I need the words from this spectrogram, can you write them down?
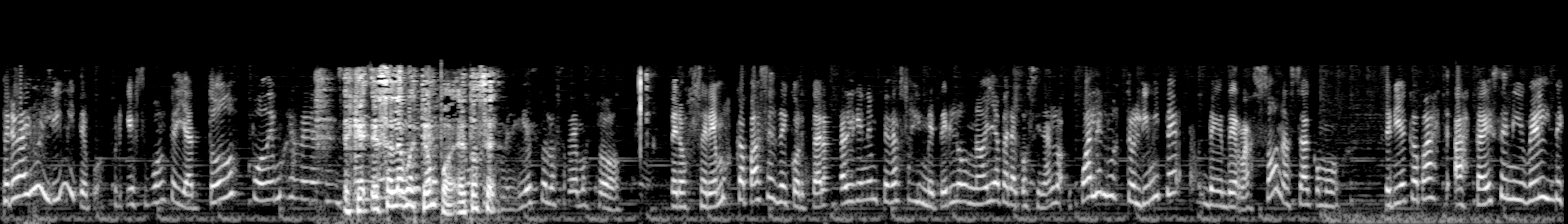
pero hay un límite, pues, porque suponte ya todos podemos... Es que esa es la cuestión, pues, entonces- Y eso lo sabemos todos. Pero ¿seremos capaces de cortar a alguien en pedazos y meterlo en una olla para cocinarlo? ¿Cuál es nuestro límite de, de razón? O sea, como sería capaz hasta ese nivel de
